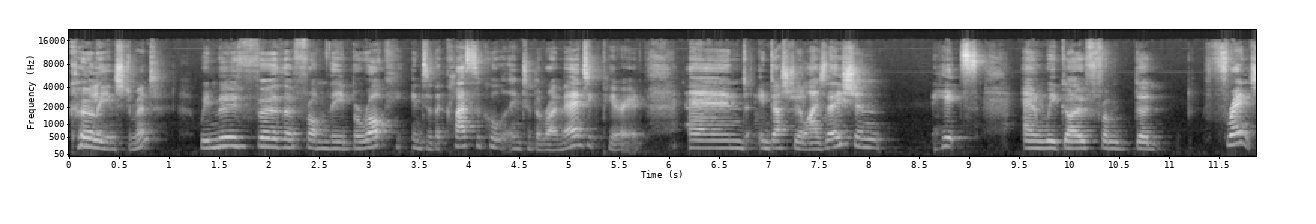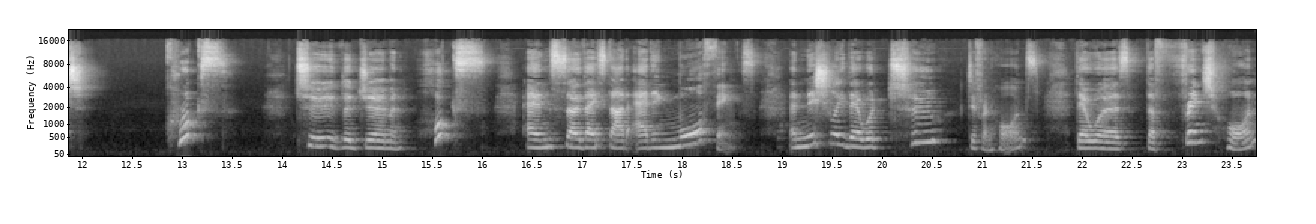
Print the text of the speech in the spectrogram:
curly instrument, we move further from the Baroque into the classical, into the Romantic period, and industrialization hits, and we go from the French crooks to the German hooks. And so they start adding more things. Initially, there were two different horns. There was the French horn,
